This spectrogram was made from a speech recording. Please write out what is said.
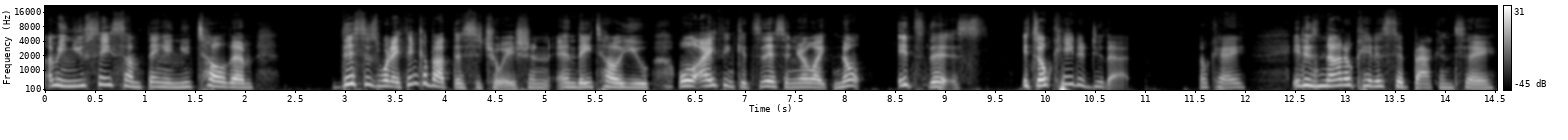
I mean, you say something and you tell them, this is what I think about this situation, and they tell you, well, I think it's this, and you're like, no, it's this. It's okay to do that. Okay? It is not okay to sit back and say,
